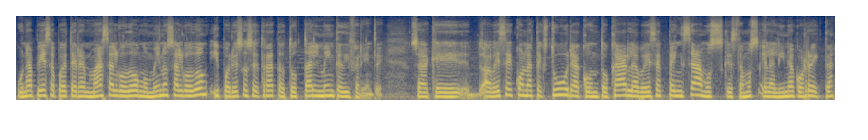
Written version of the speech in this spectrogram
Una pieza puede tener más algodón o menos algodón y por eso se trata totalmente diferente. O sea que a veces con la textura, con tocarla, a veces pensamos que estamos en la línea correcta.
